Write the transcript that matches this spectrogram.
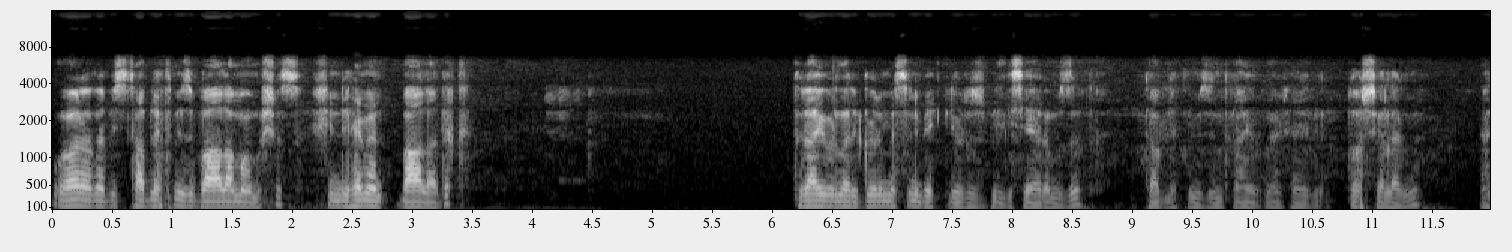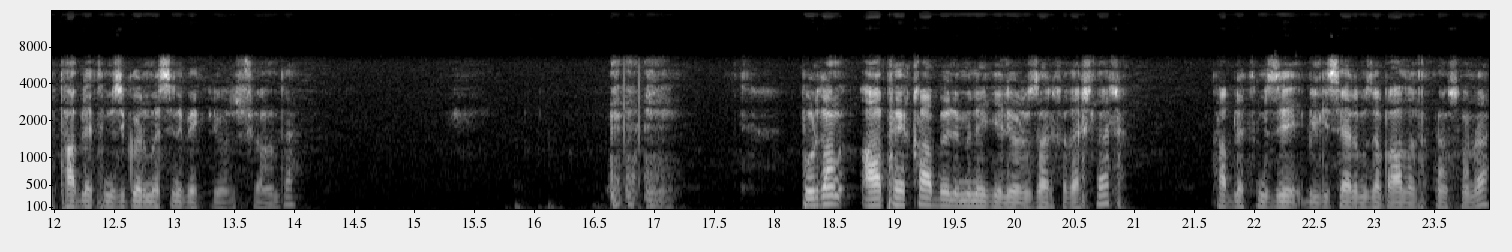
Bu arada biz tabletimizi bağlamamışız. Şimdi hemen bağladık. Driver'ları görmesini bekliyoruz bilgisayarımızın. Tabletimizin driver'ları, şey, dosyalarını. Yani tabletimizi görmesini bekliyoruz şu anda. Buradan APK bölümüne geliyoruz arkadaşlar. Tabletimizi bilgisayarımıza bağladıktan sonra.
